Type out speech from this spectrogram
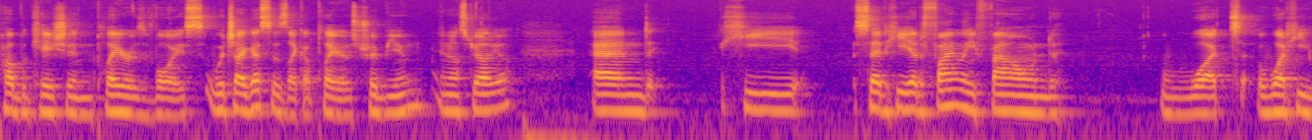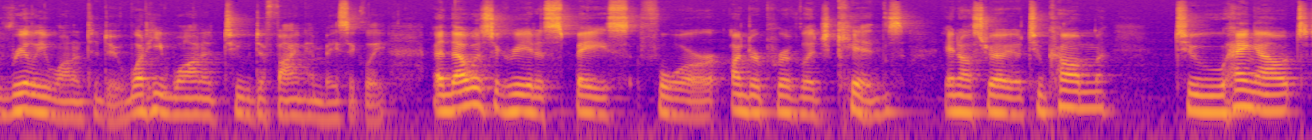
publication Player's Voice, which I guess is like a Player's Tribune in Australia. And he said he had finally found what what he really wanted to do, what he wanted to define him basically. And that was to create a space for underprivileged kids in Australia to come to hang out,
